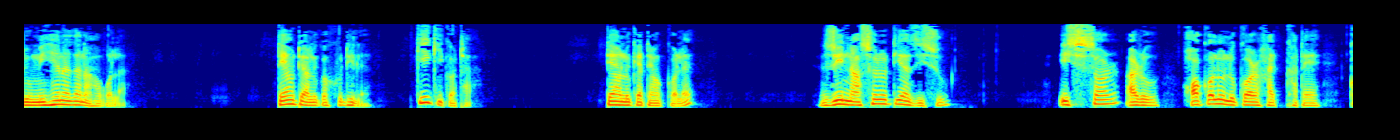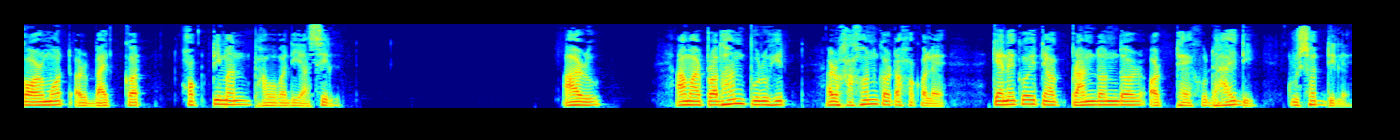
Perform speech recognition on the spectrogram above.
তুমিহে নাজানা হবলা। তেওঁ তেওঁলোকক সুধিলে কি কি কথা? তেওঁলোকে তেওঁক কলে যি নাচৰতীয়া যীচু ঈশ্বৰ আৰু সকলো লোকৰ সাক্ষাতে কৰ্মত আৰু বাক্যত শক্তিমান ভাৱবাদী আছিল। আৰু আমাৰ প্ৰধান পুৰোহিত আৰু শাসনকৰ্তাসকলে কেনেকৈ তেওঁক প্ৰাণদণ্ডৰ অৰ্থে সোধাই দি ক্ৰোচত দিলে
